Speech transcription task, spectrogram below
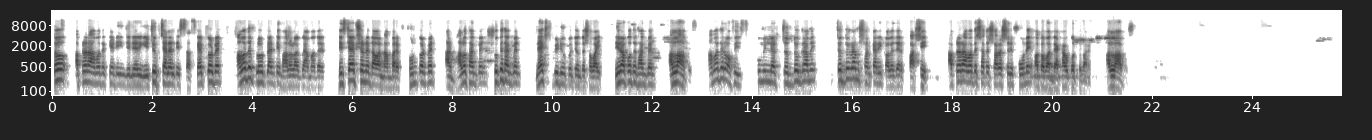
তো আপনারা আমাদের কেডি ইঞ্জিনিয়ারিং ইউটিউব চ্যানেলটি সাবস্ক্রাইব করবেন। আমাদের ফ্লোর প্ল্যানটি ভালো লাগলে আমাদের ডিসক্রিপশনে দেওয়া নাম্বারে ফোন করবেন। আর ভালো থাকবেন, সুখে থাকবেন। নেক্সট ভিডিও পর্যন্ত সবাই নিরাপদে থাকবেন। আল্লাহ হাফেজ। আমাদের অফিস কুমিল্লার চোদ্দ গ্রামে চোদ্দ গ্রাম সরকারি কলেজের পাশে। আপনারা আমাদের সাথে সরাসরি ফোনে অথবা দেখাও করতে পারেন। আল্লাহ হাফেজ।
